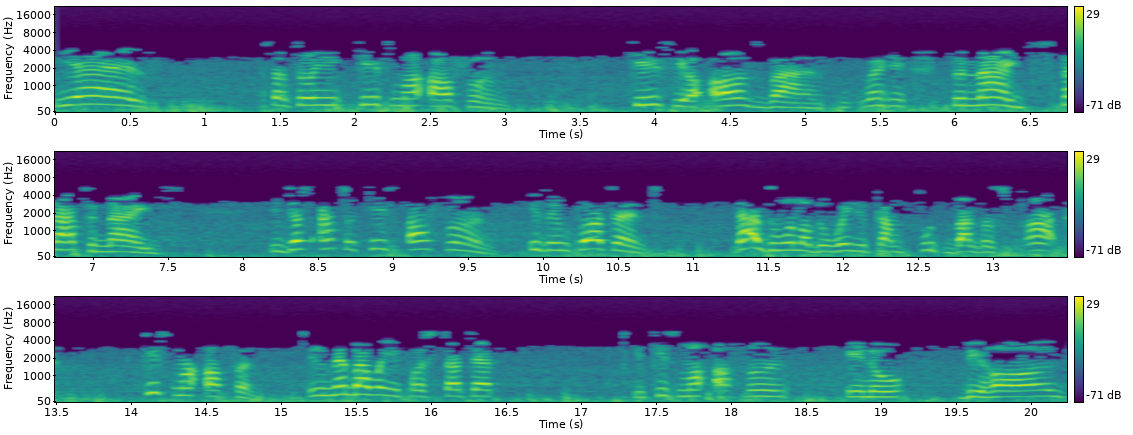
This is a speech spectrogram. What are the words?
Yes, so you kiss more often. Kiss your husband. Tonight, start tonight. You just have to kiss often. It's important. That's one of the ways you can put back the spark. Kiss more often. Remember when you first started, you kiss more often, you know, the hug,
